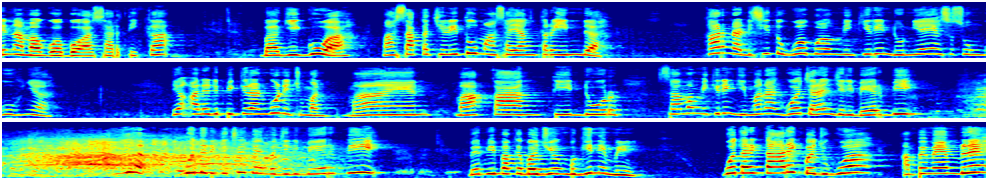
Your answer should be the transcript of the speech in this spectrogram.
Kenalin nama gue Boa Sartika. Bagi gue, masa kecil itu masa yang terindah. Karena di situ gue belum mikirin dunia yang sesungguhnya. Yang ada di pikiran gue nih cuman main, makan, tidur, sama mikirin gimana gue caranya jadi Barbie. Iya, gue dari kecil pengen jadi Barbie. Barbie pakai baju yang begini nih. Gue tarik-tarik baju gue sampai membleh.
